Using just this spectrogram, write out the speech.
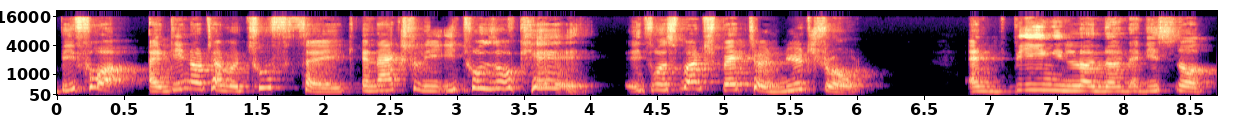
before I did not have a toothache. And actually, it was okay. It was much better, neutral. And being in London, and it's not,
